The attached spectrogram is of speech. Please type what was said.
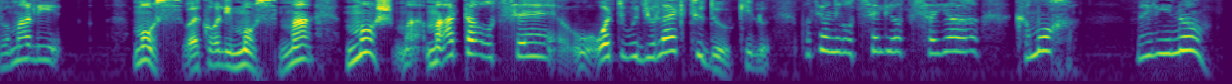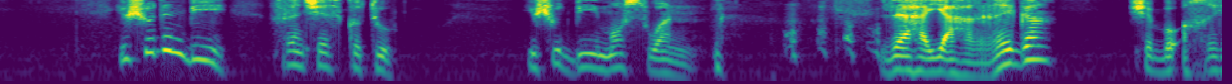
והוא אמר לי, מוס, הוא היה קורא לי מוס. מה, מוש, מה, מה אתה רוצה, what would you like to do? כאילו, אמרתי לו, אני רוצה להיות צייר כמוך. אמר לי, no, you shouldn't be Francesco 2. You should be מוס 1. זה היה הרגע שבו אחרי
